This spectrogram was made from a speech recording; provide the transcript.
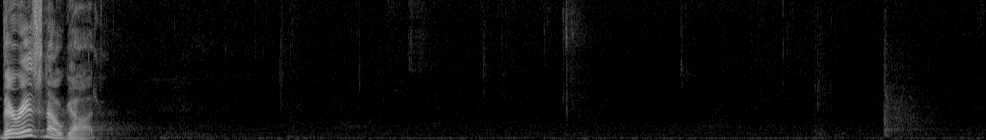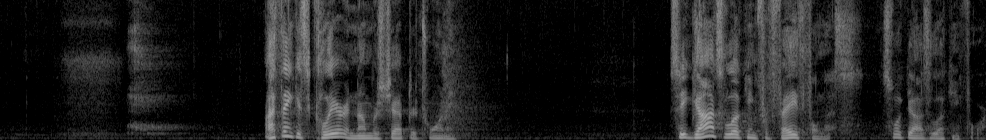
There is no God. I think it's clear in Numbers chapter 20. See, God's looking for faithfulness. That's what God's looking for.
